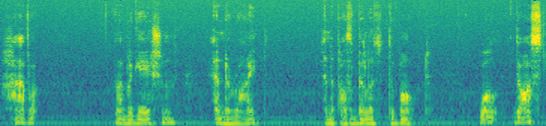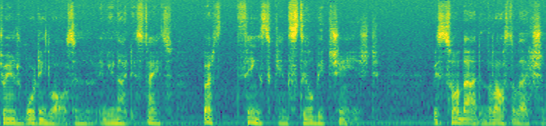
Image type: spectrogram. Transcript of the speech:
have a, an obligation and the right and the possibility to vote. Well, there are strange voting laws in, in the United States but things can still be changed. We saw that in the last election.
